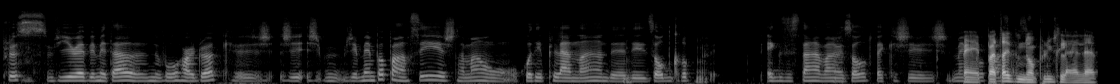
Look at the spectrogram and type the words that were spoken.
plus vieux heavy metal, nouveau hard rock, euh, j'ai même pas pensé justement au, au côté planant Mm. de- des autres groupes existants avant eux autres. Fait que j'ai même Ben, peut-être non plus que la, la-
